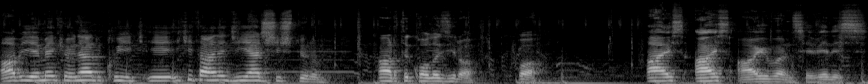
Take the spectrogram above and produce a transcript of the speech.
Abi yemek öner quick. Ee, iki tane ciğer şiş dürüm. Artı kola zero. Go. Ice Ice Iron severiz.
